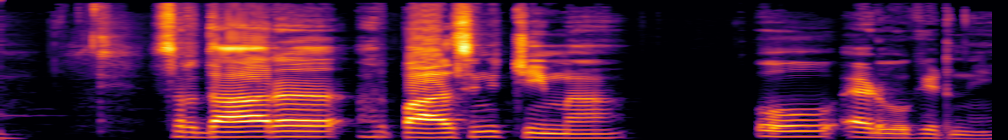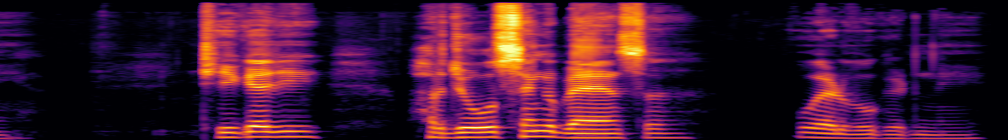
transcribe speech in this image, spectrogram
ਸਰਦਾਰ ਹਰਪਾਲ ਸਿੰਘ ਚੀਮਾ, ਉਹ ਐਡਵੋਕੇਟ ਨੇ, ਠੀਕ ਹੈ ਜੀ। ਹਰਜੋਤ ਸਿੰਘ ਬੈਂਸ ਉਹ ਐਡਵੋਕੇਟ ਨੇ।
